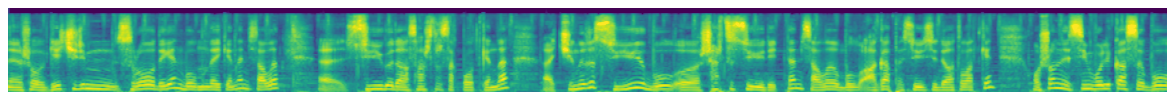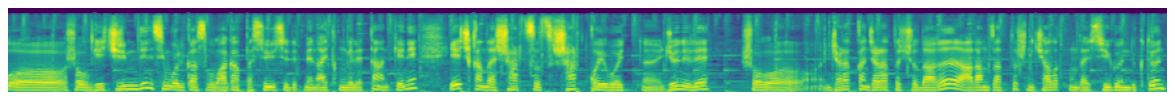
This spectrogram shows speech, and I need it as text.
э, ошол кечирим суроо деген бул мындай экен да. Мисалы сүйүүгө дагы салыштырсак болот экен да. Чыныгы сүйүү бул шартсыз сүйүү дейт да. Мисалы бул агапа сүйүүсү деп аталат экен. Ошонун эле символикасы бул ошол символикасы бул агапа сүйүүсү деп мен айткым келет да. Анткени эч кандай шартсыз шарт койбойт э, жөн эле ошол э, жараткан жаратуучу дагы адамзатты ушунчалык мындай сүйгөндүктөн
